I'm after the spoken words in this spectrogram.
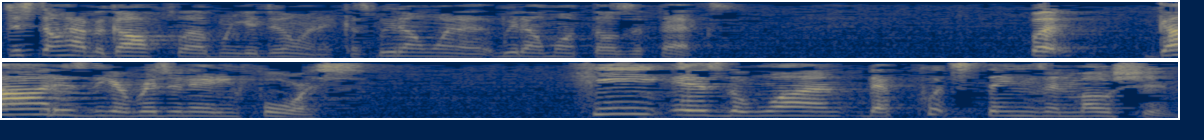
Just don't have a golf club when you're doing it because we don't want to. We don't want those effects. But God is the originating force. He is the one that puts things in motion.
